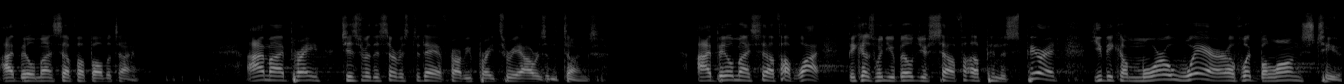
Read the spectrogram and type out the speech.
I build myself up all the time. I might pray, just for the service today, I've probably prayed three hours in the tongues. I build myself up. Why? Because when you build yourself up in the Spirit, you become more aware of what belongs to you.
